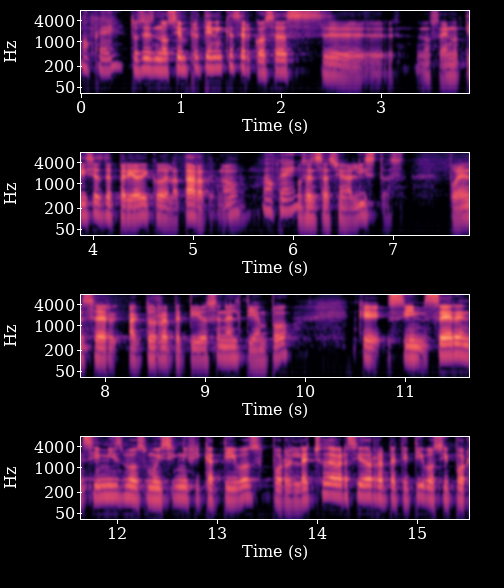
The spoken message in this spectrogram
Okay. Entonces, no siempre tienen que ser cosas, eh, no sé, noticias de periódico de la tarde, ¿no? Okay. O sensacionalistas. Pueden ser actos repetidos en el tiempo que sin ser en sí mismos muy significativos, por el hecho de haber sido repetitivos y por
